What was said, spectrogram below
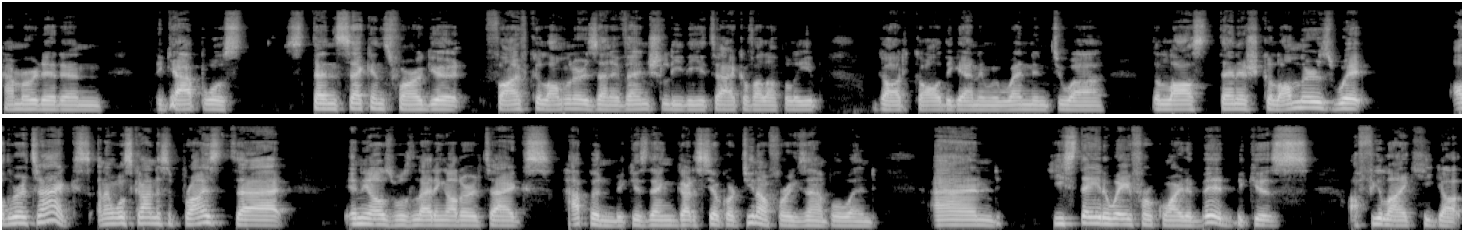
hammered it, and the gap was 10 seconds for a good five kilometers, and eventually the attack of Alaphilippe got called again, and we went into uh, the last 10 ish kilometers with other attacks. And I was kind of surprised that Ineos was letting other attacks happen because then Garcia Cortina, for example, went and he stayed away for quite a bit because I feel like he got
